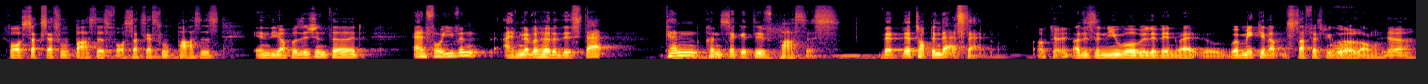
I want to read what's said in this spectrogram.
for successful passes, for successful passes in the opposition third, and for even, I've never heard of this stat, 10 consecutive passes. They're, they're top in that stat. Okay. Now, this is a new world we live in, right? We're making up stuff as we go along. Yeah.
